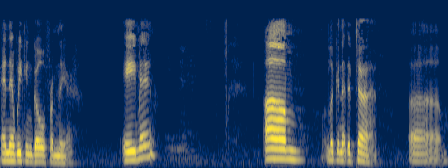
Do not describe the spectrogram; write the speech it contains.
and then we can go from there. Amen. Um, looking at the time. Um,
